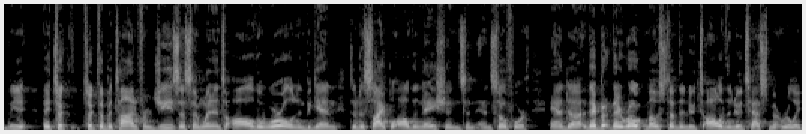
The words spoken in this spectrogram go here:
they took, took the baton from Jesus and went into all the world and began to disciple all the nations and, and so forth. And uh, they, they wrote most of the New, all of the New Testament really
